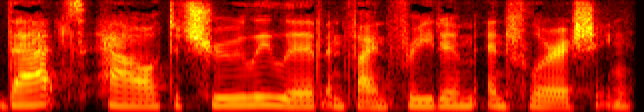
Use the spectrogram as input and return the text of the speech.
that's how to truly live and find freedom and flourishing.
